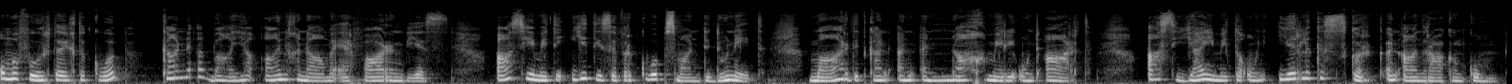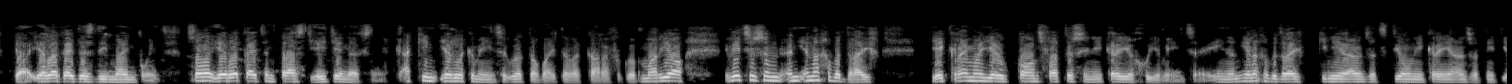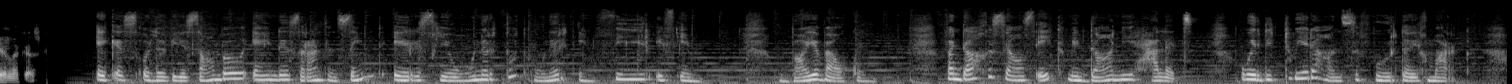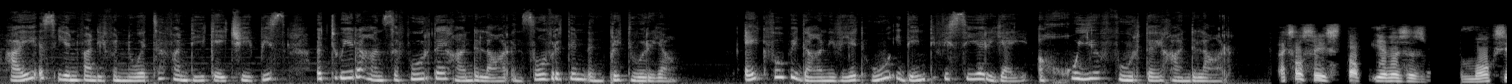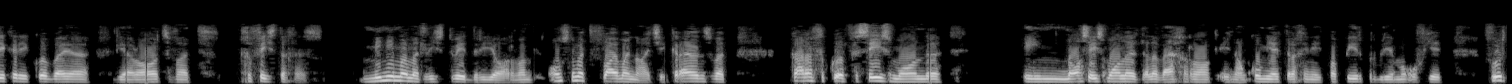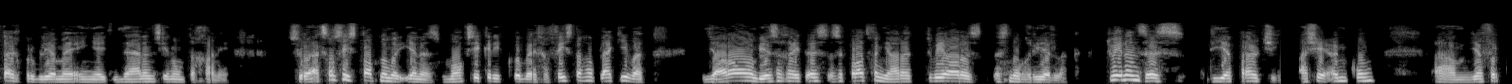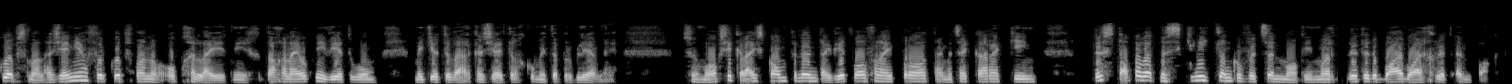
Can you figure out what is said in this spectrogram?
Om 'n voertuig te koop kan 'n baie aangename ervaring wees as jy met 'n etiese verkoopsman te doen het, maar dit kan in 'n nagmerrie ontaard as jy met 'n oneerlike skurk in aanraking kom. Ja, eerlikheid is die main point. Sonder eerlikheid en trust jy het jy niks nie. Ek ken eerlike mense ook daar buite wat karre verkoop, maar ja, jy weet soos in in enige bedryf, jy kry maar jou kansvatters en jy kry jou goeie mense. En in enige bedryf ken jy ouens wat steel jy kry jy ouens wat net eerlik is. Ek is Olivia Sambo en dis Rand en Sent, RSG 100 tot 104 FM. Baie welkom. Vandag gesels ek met Dani Hallet oor die tweedehandse voertuigmark. Hy is een van die vennote van DK Cheapies, 'n tweedehandse voertuighandelaar in Silverton in Pretoria. Ek wil by Dani weet hoe identifiseer jy 'n goeie voertuighandelaar? Ek sal sê stap 1 is, is maak seker jy koop by 'n garage wat gevestig is. Minimum at least 2-3 jaar want ons noem dit fly by night. Jy kry ons wat karre verkoop vir 6 maande en na 6 maande het hulle weggeraak en dan kom jy terug en jy het papierprobleme of jy het voertuigprobleme en jy het nêrens heen om te gaan nie. So ek sal sê stap nommer 1 is maak seker jy koop by 'n gevestigde plekkie wat jare al in besigheid is. As ek praat van jare, 2 jaar is is nog redelik. Tweedens is die approaching. As jy inkom, ehm um, jou verkoopsman, as jy nie 'n verkoopsman opgelei het nie, dan gaan hy ook nie weet hoe om met jou te werk as jy terugkom met 'n probleem nie. So maak seker hy's confident, hy weet waarvan hy praat, hy moet sy karre ken. Dis stappe wat miskien nie klink of dit sin maak nie, maar dit het 'n baie baie groot impak.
